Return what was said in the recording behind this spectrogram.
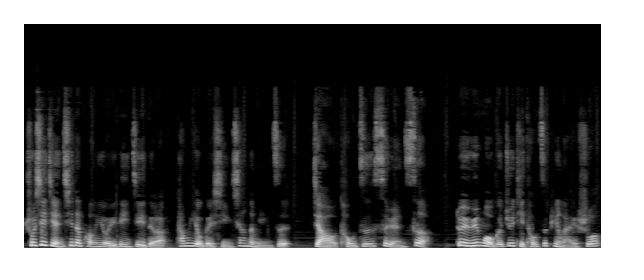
熟悉减七的朋友一定记得，他们有个形象的名字叫“投资四原色”。对于某个具体投资品来说，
